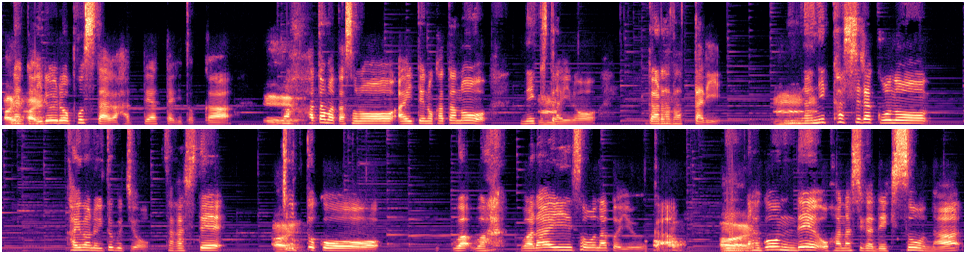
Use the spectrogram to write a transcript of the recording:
はい。なんかいろいろポスターが貼ってあったりとか、ええ。まあ、はたまたその相手の方のネクタイの柄だったり、うん。何かしらこの会話の糸口を探して、はい。ちょっとこう、わ、わ、笑いそうなというか、はい。和んでお話ができそうな、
